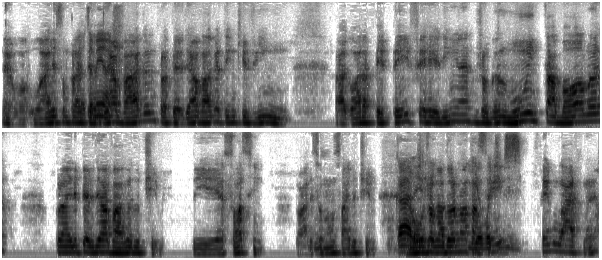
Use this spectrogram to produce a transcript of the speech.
É, o, o Alisson, para perder a vaga, para perder a vaga, tem que vir agora PP e Ferreirinha jogando muita bola para ele perder a vaga do time. E é só assim. O Alisson não sai do time. Cara, é um jogador nota 6 regular, né?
